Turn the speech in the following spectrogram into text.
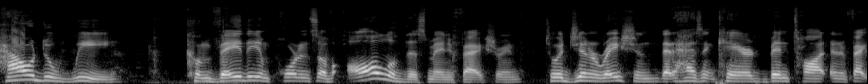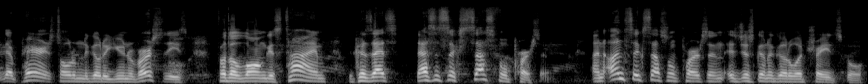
how do we convey the importance of all of this manufacturing to a generation that hasn't cared, been taught, and in fact their parents told them to go to universities for the longest time because that's that's a successful person. An unsuccessful person is just going to go to a trade school.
